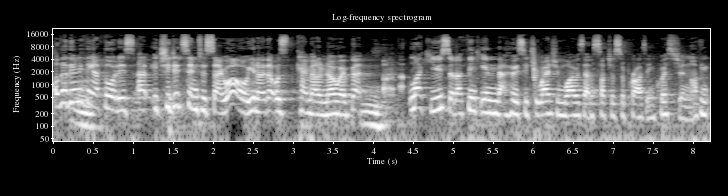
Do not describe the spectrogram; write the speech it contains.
Although the only thing I thought is, uh, it, she did seem to say, "Whoa, you know, that was came out of nowhere." But uh, like you said, I think in that her situation, why was that a, such a surprising question? I think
